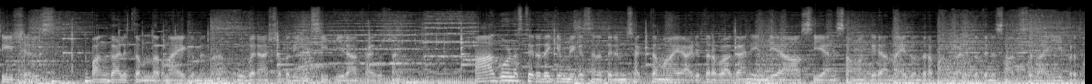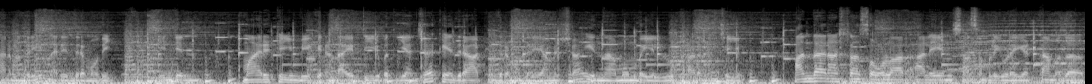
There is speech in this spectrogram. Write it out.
സീഷൽസ് പങ്കാളിത്തം നിർണായകമെന്ന് ഉപരാഷ്ട്രപതി സി പി രാധാകൃഷ്ണൻ. ആഗോള സ്ഥിരതയ്ക്കും വികസനത്തിനും ശക്തമായ അടിത്തറവാകാൻ ഇന്ത്യ ആസിയാൻ സമഗ്ര നയതന്ത്ര പങ്കാളിത്തത്തിന് സാധിച്ചതായി പ്രധാനമന്ത്രി നരേന്ദ്രമോദി. ഇന്ത്യൻ മാരിടൈം വീക്ക് രണ്ടായിരത്തി ഇരുപത്തിയഞ്ച് കേന്ദ്ര ആഭ്യന്തരമന്ത്രി അമിത്ഷാ ഇന്ന് മുംബൈയിൽ ഉദ്ഘാടനം ചെയ്യും. അന്താരാഷ്ട്ര സോളാർ അലയൻസ് അസംബ്ലിയുടെ എട്ടാമത്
